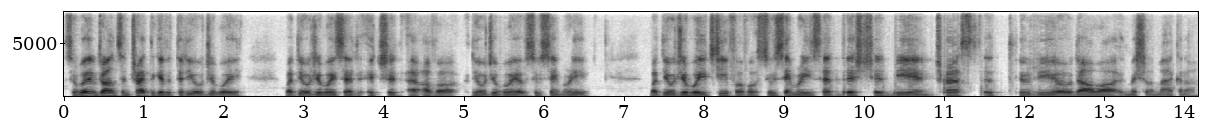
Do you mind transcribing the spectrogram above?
Sir William Johnson tried to give it to the Ojibwe, but the Ojibwe said it should, uh, of uh, the Ojibwe of Sault Ste. Marie, but the Ojibwe chief of Sault Ste. Marie said this should be entrusted to the Odawa and Michilimackinac.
